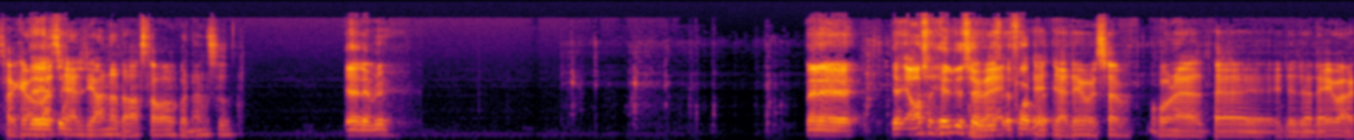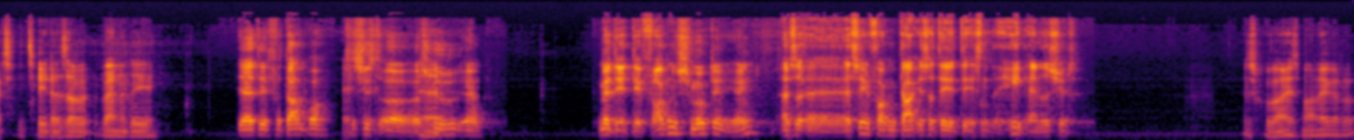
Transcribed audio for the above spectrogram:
Så kan man Det- bare det- tage alle de andre, der også står over på den anden side. ja, nemlig. Men øh, jeg, er også heldig seriøst, at fuck, ja, det er jo så på grund af øh, det der laveaktivitet, altså vandet det ja, det fordamper til sidst og, og skyde ud, ja. Men det, det er fucking smukt egentlig, ikke? Altså, at se en fucking gejser, det, det er sådan helt andet shit. det skulle faktisk meget lækkert ud.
